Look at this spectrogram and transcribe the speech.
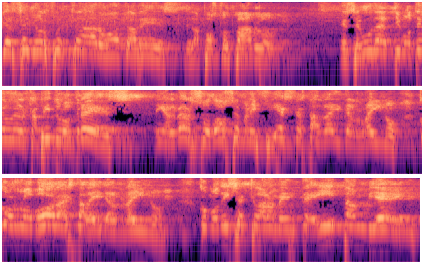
Y el Señor fue claro a través del apóstol Pablo. En 2 Timoteo en el capítulo 3, en el verso 12 manifiesta esta ley del reino, corrobora esta ley del reino, como dice claramente, y también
